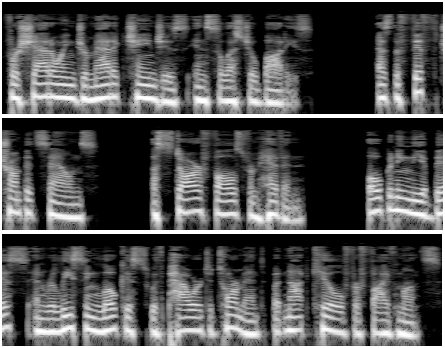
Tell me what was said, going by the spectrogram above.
foreshadowing dramatic changes in celestial bodies. As the fifth trumpet sounds, a star falls from heaven, opening the abyss and releasing locusts with power to torment but not kill for five months.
